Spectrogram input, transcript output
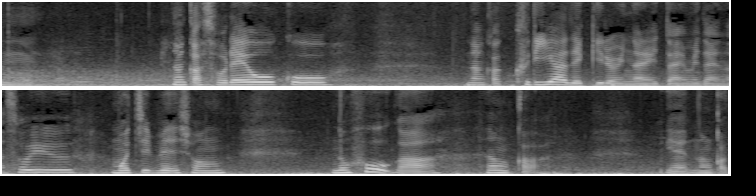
うん。なんかそれをこうなんかクリアできるようになりたいみたいなそういうモチベーションの方がなんかいやなんか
